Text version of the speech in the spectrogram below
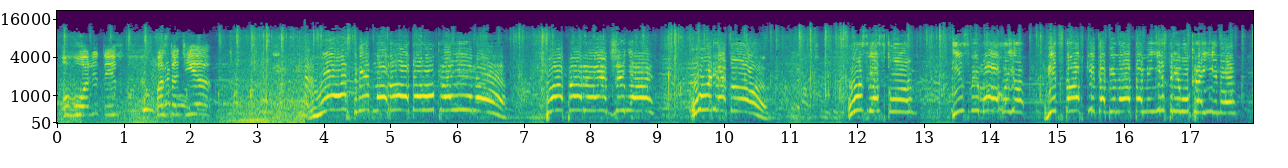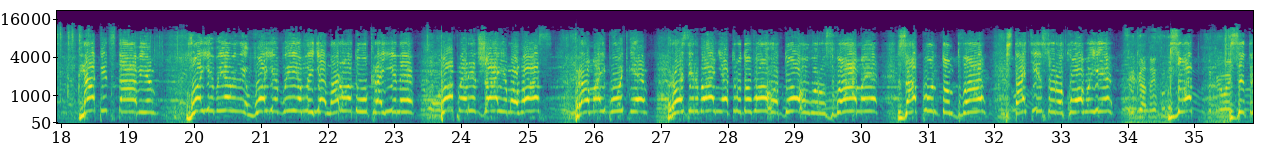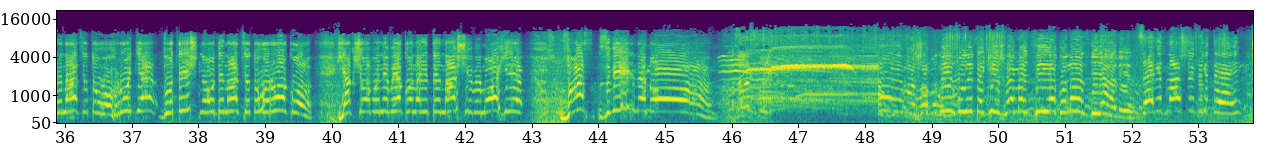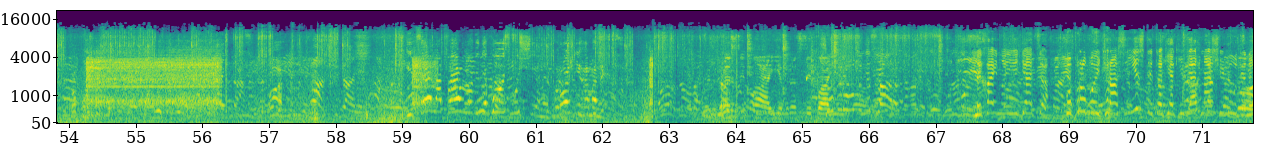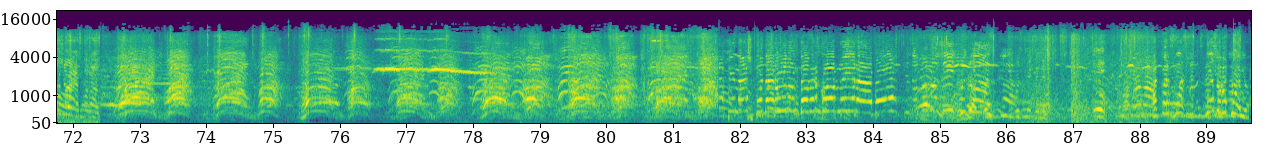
уволит их по статье Лист вимогою відставки Кабінета міністрів України на підставі воєвиявлення народу України попереджаємо вас про майбутнє розірвання трудового договору з вами за пунктом 2 статті 40 ЗОП з 13 грудня 2011 року. Якщо ви не виконаєте наші вимоги, вас Щоб у них були такі ж гаманці, як у нас діляві. Це від наших дітей. І це, напевно, від якогось мужчини. Порожній гаманець. Розсипаємо, розсипаємо. нехай наїдяться, попробують раз їсти, так як їдять наші люди. Нормально. Знизу рукою.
